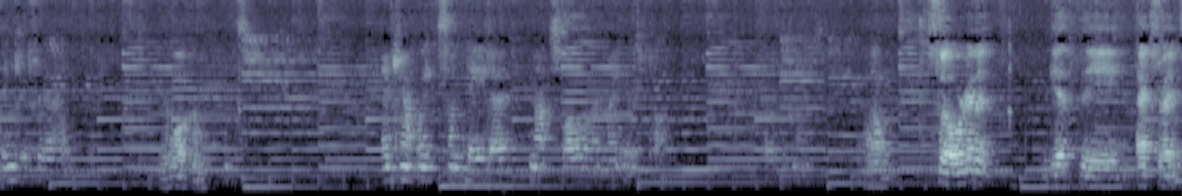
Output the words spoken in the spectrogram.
Thank you for your help. You're welcome. I can't wait someday to not swallow when so we're gonna get the X-rays.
